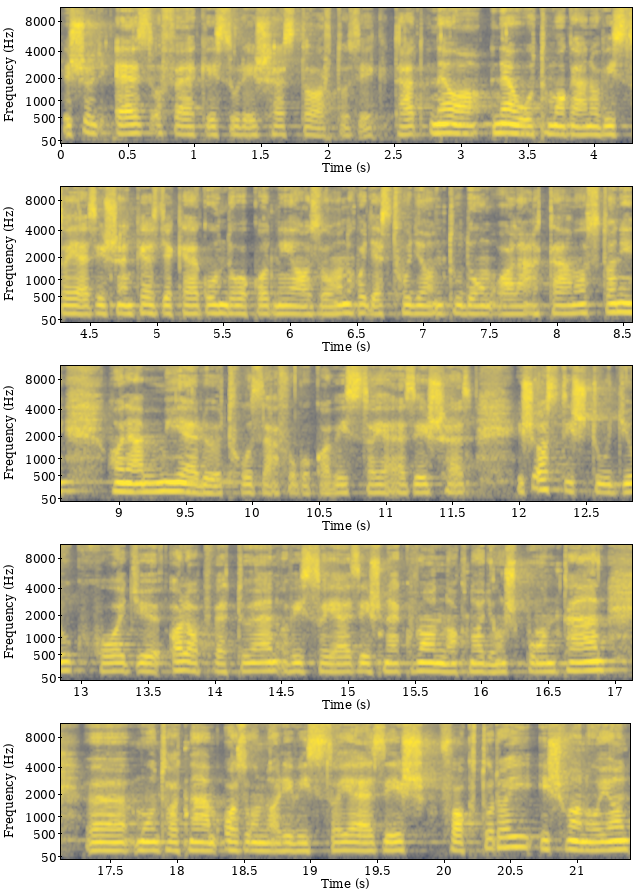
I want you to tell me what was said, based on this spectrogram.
És hogy ez a felkészüléshez tartozik. Tehát ne, a, ne ott magán a visszajelzésen kezdjek el gondolkodni azon, hogy ezt hogyan tudom alátámasztani, hanem mielőtt hozzáfogok a visszajelzéshez. És azt is tudjuk, hogy alapvetően a visszajelzésnek vannak nagyon spontán, mondhatnám azonnali visszajelzés faktorai, és van olyan,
